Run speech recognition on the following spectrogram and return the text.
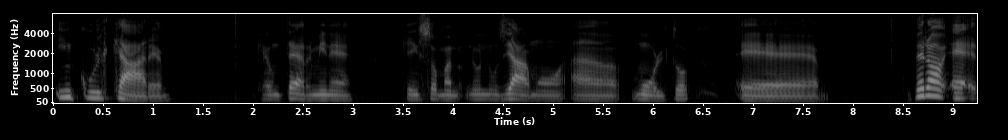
inculcare che è un termine che insomma non usiamo uh, molto, eh, però è,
